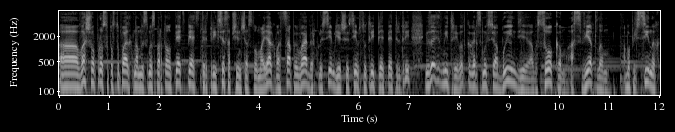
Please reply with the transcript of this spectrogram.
А, ваши вопросы поступают к нам на смс-портал 5533. Все сообщения сейчас слово «Маяк», WhatsApp и Viber, плюс 7 967 103 5533. И вы знаете, Дмитрий, вот, как говорится, мы все об Индии, о высоком, о светлом, об апельсинах.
